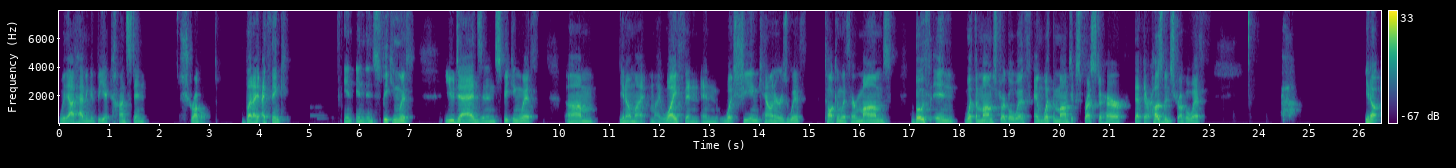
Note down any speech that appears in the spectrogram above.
without having it be a constant struggle but I, I think in, in in speaking with you dads and in speaking with um you know my my wife and and what she encounters with talking with her moms both in what the moms struggle with and what the moms express to her that their husbands struggle with you know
